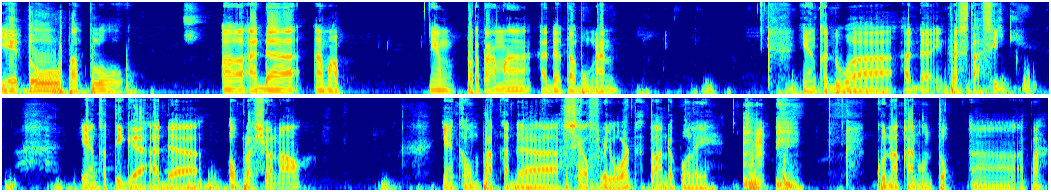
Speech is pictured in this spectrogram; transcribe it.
Yaitu 40 uh, eh, ada uh, maaf. Yang pertama ada tabungan. Yang kedua ada investasi yang ketiga ada operasional, yang keempat ada self reward atau anda boleh gunakan untuk uh, apa?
